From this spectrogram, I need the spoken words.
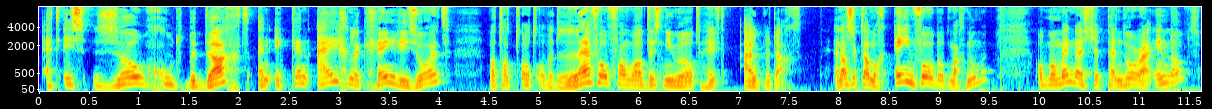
Het is zo goed bedacht en ik ken eigenlijk geen resort wat dat tot op het level van Walt Disney World heeft uitbedacht. En als ik dan nog één voorbeeld mag noemen. Op het moment dat je Pandora inloopt,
